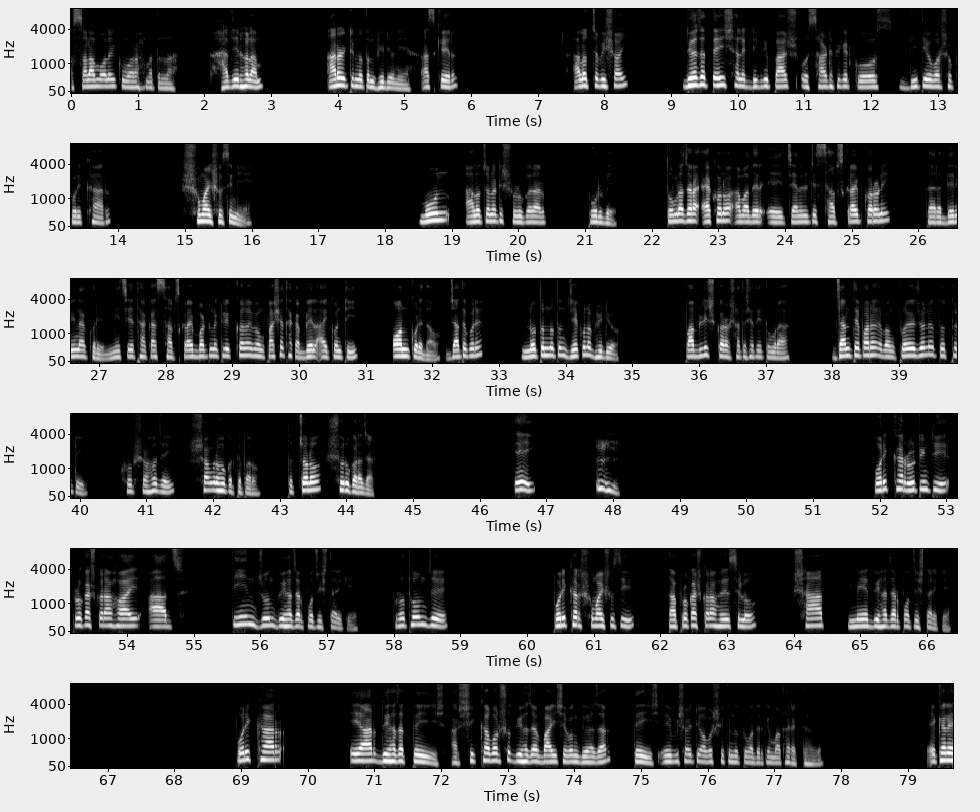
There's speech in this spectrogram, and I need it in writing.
আসসালামু আলাইকুম রহমতুল্লাহ হাজির হলাম আরও একটি নতুন ভিডিও নিয়ে। আজকের আলোচ্য বিষয় দু হাজার তেইশ সালের ডিগ্রি পাস ও সার্টিফিকেট কোর্স দ্বিতীয় বর্ষ পরীক্ষার সময়সূচি নিয়ে। মূল আলোচনাটি শুরু করার পূর্বে তোমরা যারা এখনও আমাদের এই চ্যানেলটি সাবস্ক্রাইব করনি তারা দেরি না করে নিচে থাকা সাবস্ক্রাইব বাটনে ক্লিক করো এবং পাশে থাকা বেল আইকনটি অন করে দাও। যাতে করে নতুন নতুন যে কোনো ভিডিও পাবলিশ করার সাথে সাথে তোমরা জানতে পারো এবং প্রয়োজনীয় তথ্যটি খুব সহজেই সংগ্রহ করতে পারো। তো চলো শুরু করা যাক। এই পরীক্ষার রুটিনটি প্রকাশ করা হয় আজ তিন জুন দুই হাজার পঁচিশ তারিখে। প্রথম যে পরীক্ষার সময়সূচি তা প্রকাশ করা হয়েছিল সাত মে দুই তারিখে। পরীক্ষার এআর দুই আর শিক্ষাবর্ষ দুই হাজার বাইশ এবং দুই হাজার তেইশ, এই বিষয়টি অবশ্যই কিন্তু তোমাদেরকে মাথায় রাখতে হবে। এখানে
